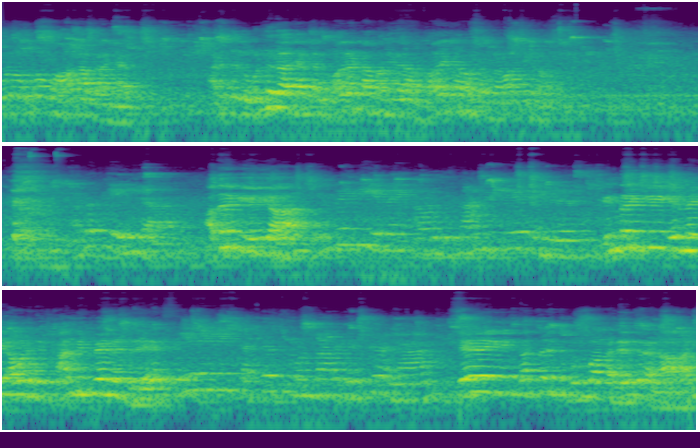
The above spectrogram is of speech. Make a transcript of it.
கோபம் ஆகாம் ராஜா அடுத்தது ஒன்று ராஜாக்கள் பதினெட்டாம் அதிகாரம் பதினெட்டாம் வருஷத்துல வாசிக்கிறோம். அதற்கு எலியா இன்றைக்கு என்னை அவனுக்கு காண்பிப்பேன் என்று. சேனைகளின் கத்தருக்கு முன்பாக நிற்கிற நான்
